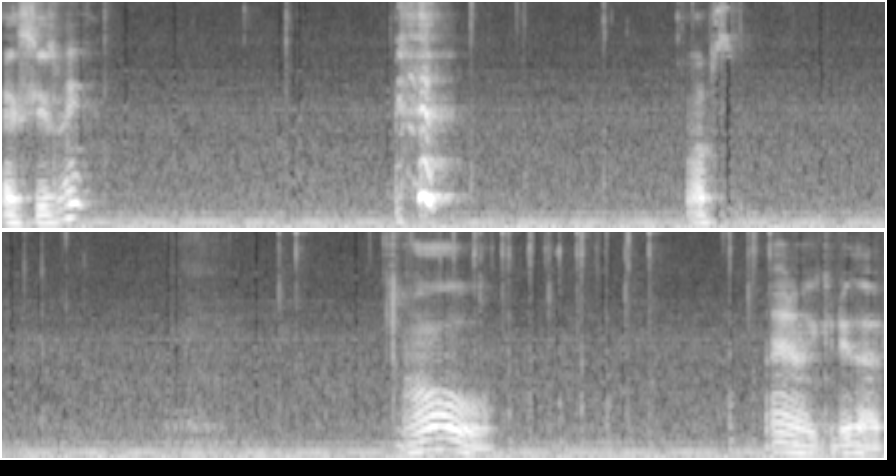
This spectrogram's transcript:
Excuse me? Whoops. Oh. I didn't know you could do that.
